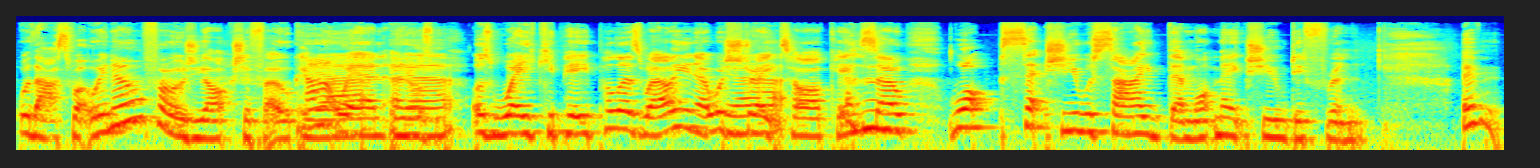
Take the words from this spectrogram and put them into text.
that's what we're known for as Yorkshire folk, aren't we? And, and yeah. us, us wakey people as well. You know, we're Yeah. straight talking. So what sets you aside then? What makes you different? Um,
